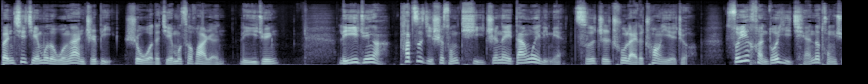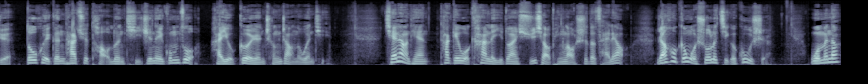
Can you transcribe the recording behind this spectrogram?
本期节目的文案执笔是我的节目策划人李义军。李义军啊，他自己是从体制内单位里面辞职出来的创业者，所以很多以前的同学都会跟他去讨论体制内工作还有个人成长的问题。前两天他给我看了一段徐小平老师的材料，然后跟我说了几个故事。我们呢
